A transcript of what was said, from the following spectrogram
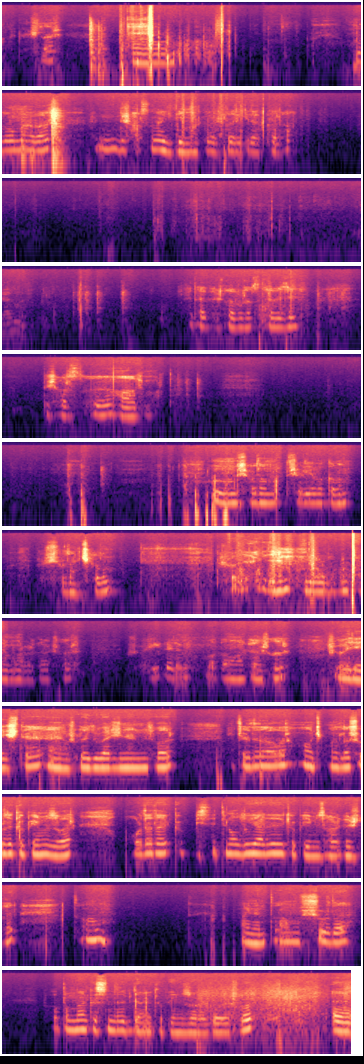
Arkadaşlar. Burada onlar var. Şimdi dışarısına gideyim arkadaşlar iki dakikada. Evet arkadaşlar burası da bizim dışarısı abim orada. Dışarıdan dışarıya bakalım. Şuradan çıkalım. Şöyle gidelim. Bizim plan var arkadaşlar. Şöyle gidelim. Bakalım arkadaşlar. Şöyle işte. em, Şurada güvercinlerimiz var. İçeride daha var ama çıkmadılar. Şurada köpeğimiz var. Orada da bisikletin olduğu yerde de köpeğimiz var arkadaşlar. Tamam. Aynen tamam şurada. Kapının arkasında da bir tane köpeğimiz var arkadaşlar. Ee,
